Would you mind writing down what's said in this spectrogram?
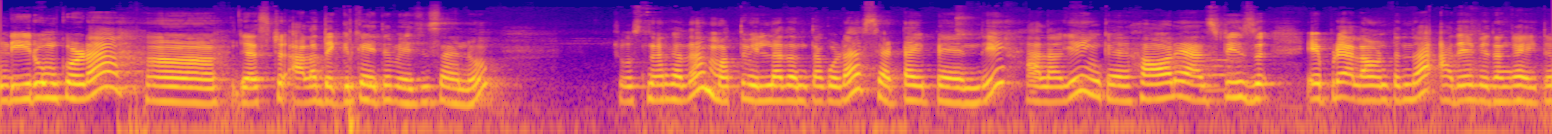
అండ్ ఈ రూమ్ కూడా జస్ట్ అలా దగ్గరికి అయితే వేసేసాను. చూస్తున్నారు కదా మొత్తం ఇల్లు అదంతా కూడా సెట్ అయిపోయింది. అలాగే ఇంకా హాల్ యాజ్ ఇట్ ఈజ్ ఎప్పుడు ఎలా ఉంటుందో అదే విధంగా అయితే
